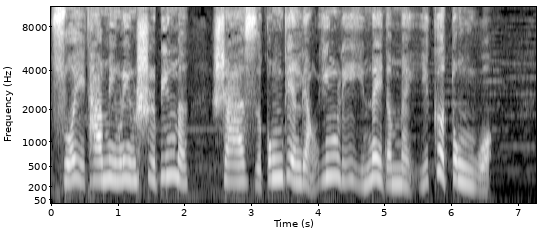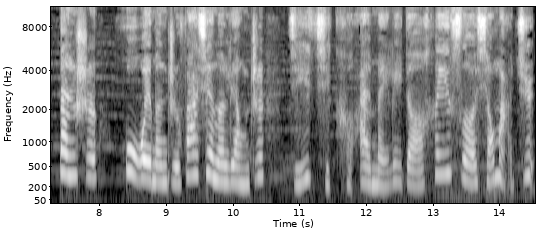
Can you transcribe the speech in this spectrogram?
所以她命令士兵们杀死宫殿两英里以内的每一个动物。但是护卫们只发现了两只极其可爱美丽的黑色小马驹，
